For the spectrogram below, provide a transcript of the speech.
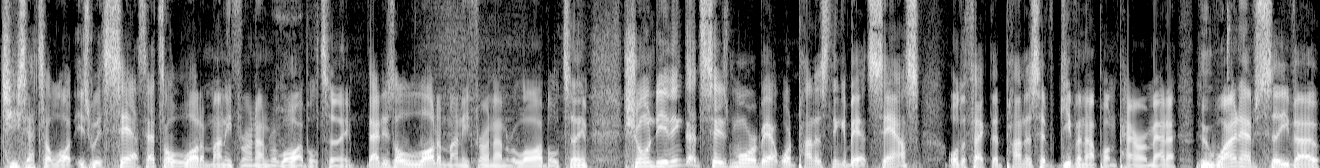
Geez, that's a lot. Is with South. That's a lot of money for an unreliable team. That is a lot of money for an unreliable team. Sean, do you think that says more about what punters think about South, or the fact that punters have given up on Parramatta, who won't have Sivo?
